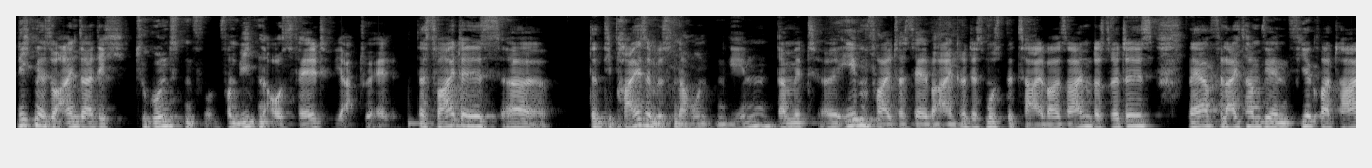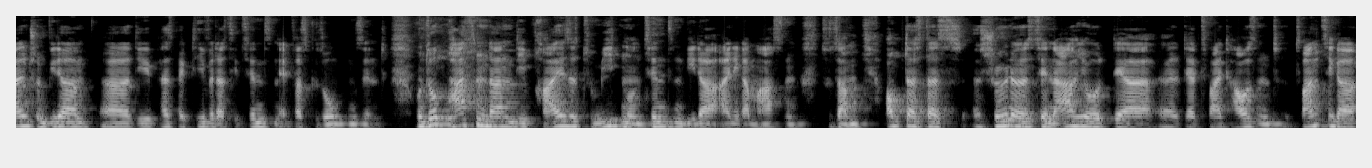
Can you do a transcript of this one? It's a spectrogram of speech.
nicht mehr so einseitig zugunsten von, Mieten ausfällt wie aktuell. Das zweite ist, äh, die Preise müssen nach unten gehen, damit äh, ebenfalls dasselbe eintritt. Es muss bezahlbar sein. Und das Dritte ist, naja, vielleicht haben wir in vier Quartalen schon wieder äh, die Perspektive, dass die Zinsen etwas gesunken sind. Und so passen dann die Preise zu Mieten und Zinsen wieder einigermaßen zusammen. Ob das das schöne Szenario der, äh, der 2020er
